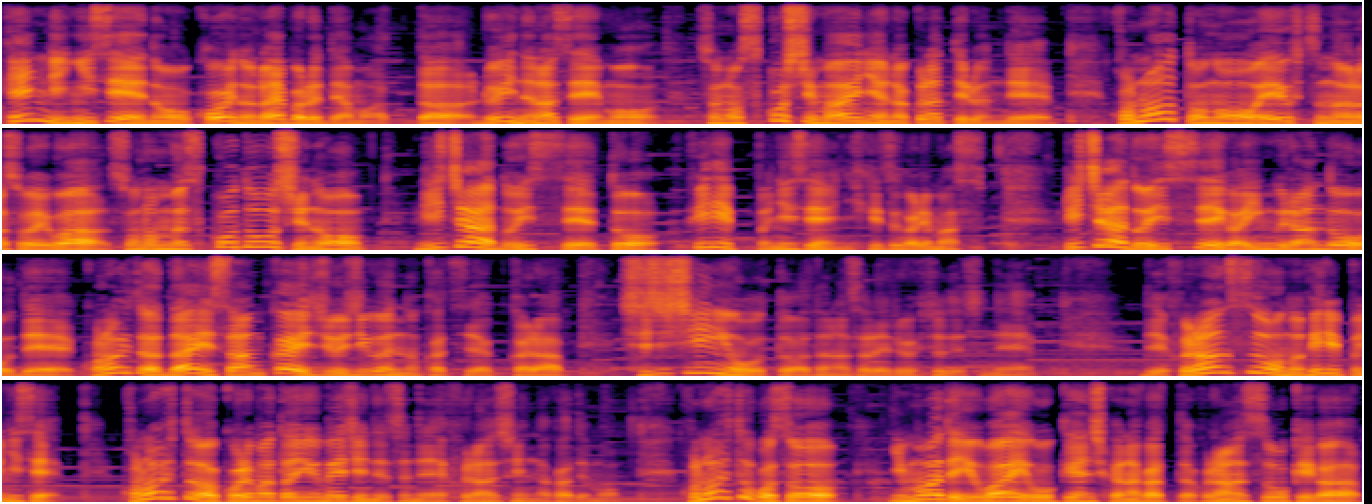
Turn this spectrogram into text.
ヘンリー2世の恋のライバルでもあったルイ7世もその少し前には亡くなってるんでこの後の英仏の争いはその息子同士のリチャード1世とフィリップ2世に引き継がれます。リチャード1世がイングランド王でこの人は第3回十字軍の活躍から獅子神王とあだ名される人ですね。でフランス王のフィリップ2世。この人はこれまた有名人ですね、フランス人の中でも。この人こそ、今まで弱い王権しかなかったフランス王家が、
